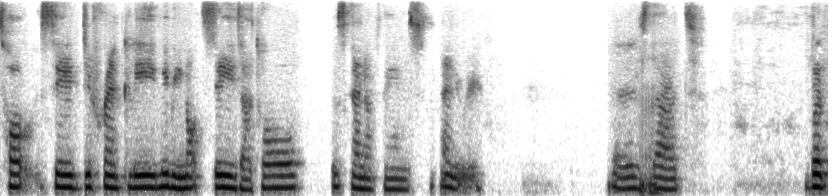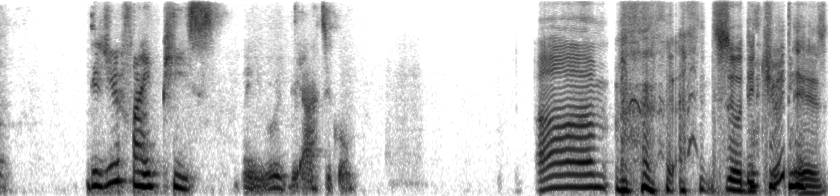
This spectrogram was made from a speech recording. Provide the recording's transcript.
talk, say it differently, maybe not say it at all, those kind of things. Anyway, there is mm-hmm. that. But did you find peace when you wrote the article? Um, so the truth is,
